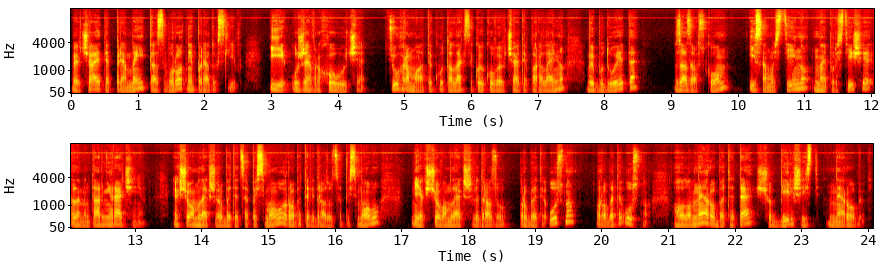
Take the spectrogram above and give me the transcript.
Вивчаєте прямий та зворотний порядок слів. І, уже враховуючи цю граматику та лексику, яку ви вивчаєте паралельно, ви будуєте за зразком і самостійно найпростіші елементарні речення. Якщо вам легше робити це письмово, робите відразу це письмово. Якщо вам легше відразу робити усно, робите усно. Головне робите те, що більшість не робить.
